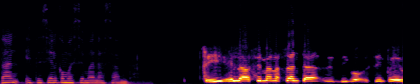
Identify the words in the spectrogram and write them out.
tan especial como es Semana Santa? Sí, en la Semana Santa, digo, siempre es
